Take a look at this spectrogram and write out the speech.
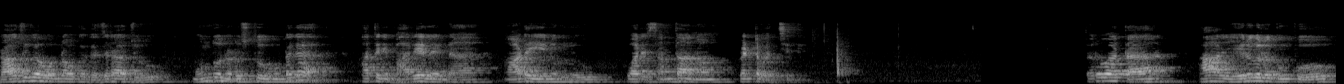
రాజుగా ఉన్న ఒక గజరాజు ముందు నడుస్తూ ఉండగా అతని భార్యలైన ఆడ ఏనుగులు వారి సంతానం వెంట వచ్చింది. తరువాత ఆ ఏనుగుల గుంపు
